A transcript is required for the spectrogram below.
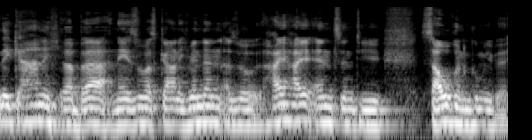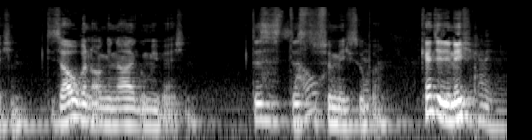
Nee, gar nicht. Aber, nee, sowas gar nicht. Wenn dann, also High High End sind die sauren Gummibärchen. Die sauren Original-Gummibärchen. Das ist, das ist für mich super. Kennt ihr die nicht? Kann ich nicht.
